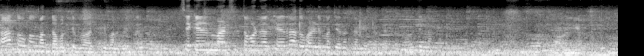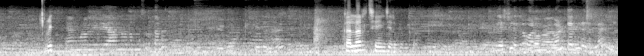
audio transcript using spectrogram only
ಖಾರ ತೊಗೊಂಡು ಮತ್ತೆ ಡಬಲ್ ಟಿಬಲ್ ಟಿಬಲ್ ಬೇಕು. ಸೆಕೆಂಡ್ ಹ್ಯಾಂಡ್ ಮಾಡಿಸಿ ತೊಗೊಂಡ್ವಿ ಅಂತ ಹೇಳಿದ್ರೆ ಅದು ಹೊಳ್ಳಿ ಮತ್ತೆ ಏನಕ್ಕೆ ಕಮ್ಮಿ ಇರ್ತದೆ ಹೌದಿಲ್ಲ? ಹೆಂಗೆ ಮಾಡಿರಿ ಯಾವ ನೋಡೋಣ ಸುತ್ತಾನ ಇದನ್ನ? ಕಲರ್ ಚೇಂಜ್ ಇರಬೇಕು. ಎಷ್ಟು ಇದ್ರೆ ಒನ್ ಒನ್ ಟೆನ್ ಹೇಳಿದ್ರಲ್ಲ ಇನ್ನು?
